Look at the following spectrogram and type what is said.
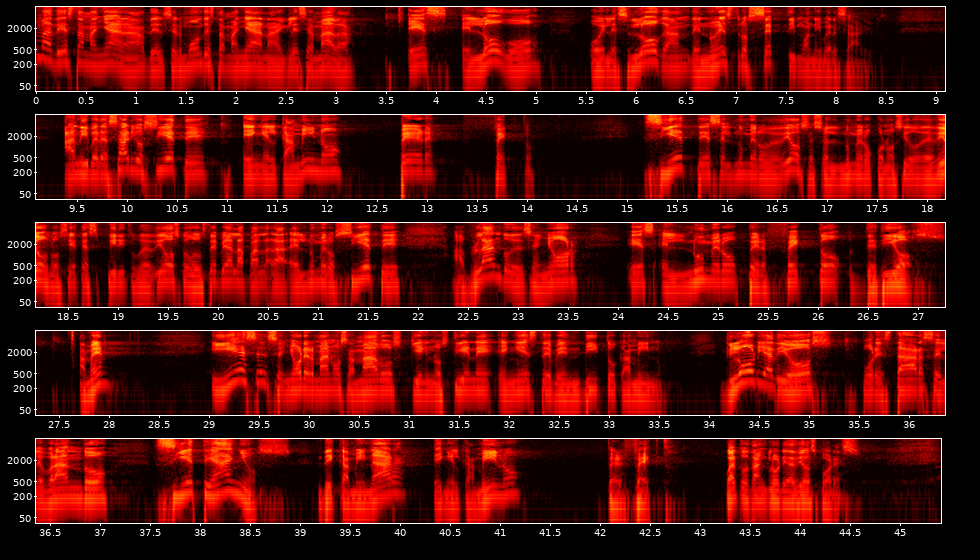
tema de esta mañana, del sermón de esta mañana, iglesia amada, es el logo o el eslogan de nuestro séptimo aniversario. Aniversario 7 en el camino perfecto. Siete es el número de Dios, es el número conocido de Dios, los siete espíritus de Dios. Cuando usted vea la palabra, el número siete, hablando del Señor, es el número perfecto de Dios. Amén. Y es el Señor, hermanos amados, quien nos tiene en este bendito camino. Gloria a Dios por estar celebrando siete años de caminar en el camino perfecto. ¿Cuántos dan gloria a Dios por eso?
